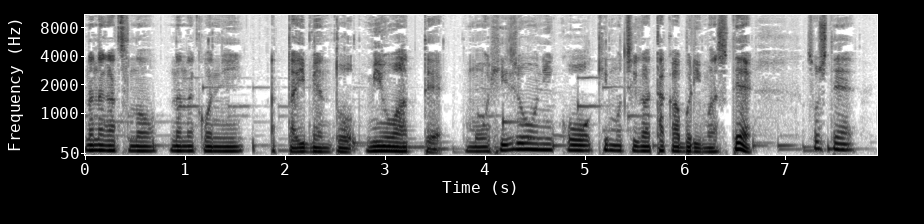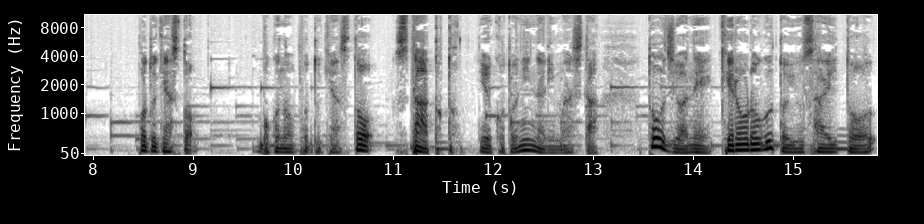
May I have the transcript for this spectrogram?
7月の7日にあったイベントを見終わって、もう非常にこう気持ちが高ぶりまして、そして、ポッドキャスト、僕のポッドキャスト、スタートということになりました。当時はね、ケロログというサイト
